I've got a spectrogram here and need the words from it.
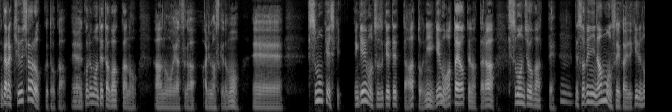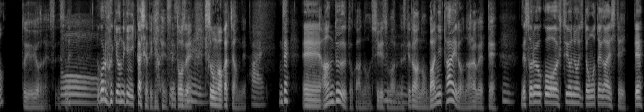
れから、旧シャーロックとか、えーうんこれも出たばっかの、あの、やつがありますけども、えー質問形式。ゲームを続けてった後に、ゲーム終わったよってなったら、質問状があって、うんで、それに何問正解できるの？というようなやつですね。これは基本的に1回しかできないですね。ですね当然、質問が分かっちゃうんで。はい。で、えー、アンドゥとかのシリーズもあるんですけど、あの、場にタイルを並べて、うんで、それをこう、必要に応じて表返していって、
